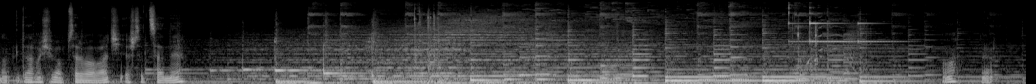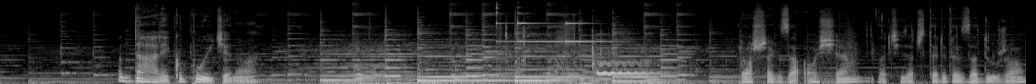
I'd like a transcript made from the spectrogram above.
No, i teraz musimy obserwować jeszcze ceny. O, nie. No dalej, kupujcie, no. Proszek za 8, znaczy za 4 to jest za dużo.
